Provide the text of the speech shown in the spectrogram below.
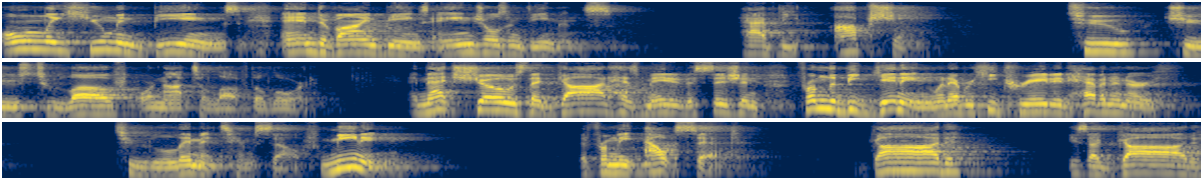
Only human beings and divine beings, angels and demons, have the option to choose to love or not to love the Lord. And that shows that God has made a decision from the beginning, whenever He created heaven and earth, to limit Himself. Meaning that from the outset, God is a God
